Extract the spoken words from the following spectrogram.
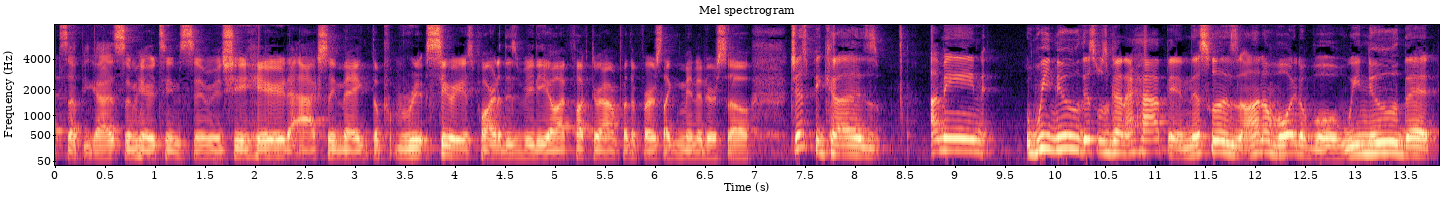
What's up you guys? I'm here Team Symmetry here to actually make the serious part of this video. I fucked around for the first like minute or so just because, I mean, we knew this was gonna happen. This was unavoidable. We knew that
